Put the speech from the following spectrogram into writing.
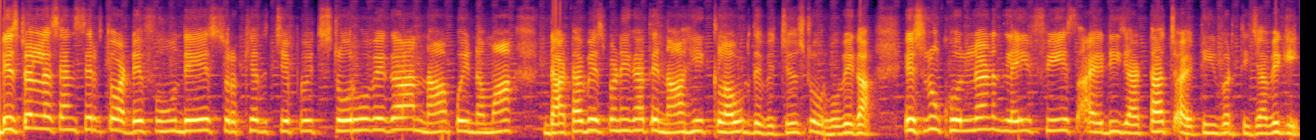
ਡਿਜੀਟਲ ਲਾਇਸੈਂਸ ਸਿਰਫ ਤੁਹਾਡੇ ਫੋਨ ਦੇ ਸੁਰੱਖਿਅਤ ਚਿਪ ਵਿੱਚ ਸਟੋਰ ਹੋਵੇਗਾ, ਨਾ ਕੋਈ ਨਵਾਂ ਡਾਟਾਬੇਸ ਬਣੇਗਾ ਤੇ ਨਾ ਹੀ ਕਲਾਊਡ ਦੇ ਵਿੱਚ ਸਟੋਰ ਹੋਵੇਗਾ। ਇਸ ਨੂੰ ਖੋਲਣ ਲਈ ਫੇਸ ਆਈਡੀ ਜਾਂ ਟੱਚ ਆਈਡੀ ਵਰਤੀ ਜਾਵੇਗੀ।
